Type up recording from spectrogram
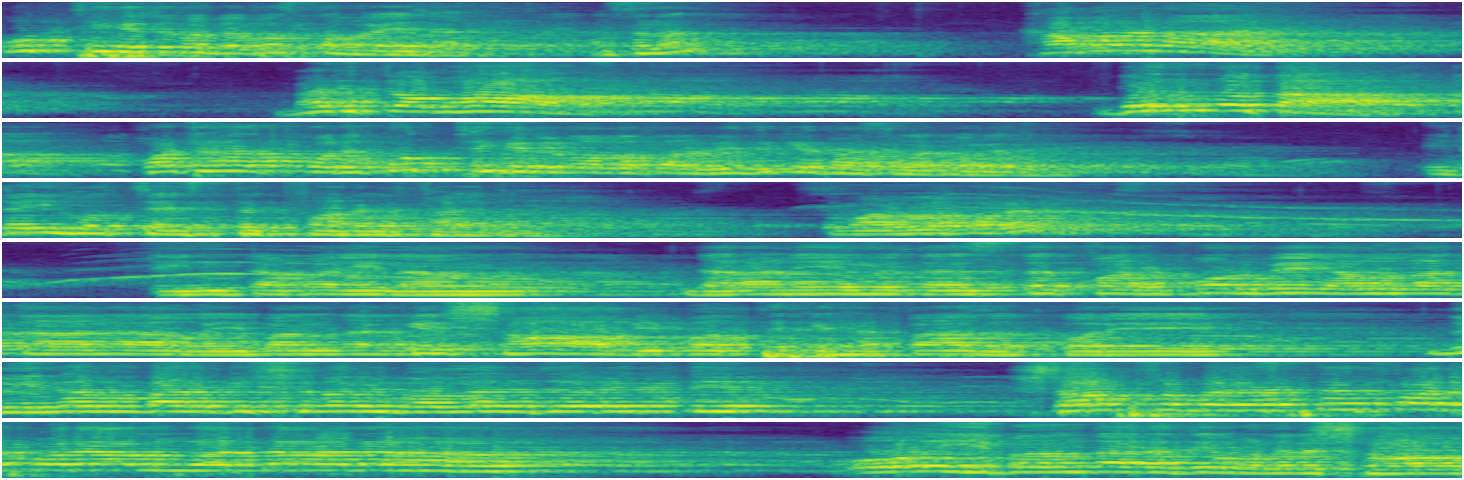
কোথ থেকে যেন ব্যবস্থা হয়ে যায়। আছে না? খাবার নাই, বাড়িতে অভাব দৈন্যতা হঠাৎ করে কোথ থেকে যেন আল্লাহ তাআলা রিজিকের ফয়সালা করে এটাই হচ্ছে ইস্তেগফারের ফায়দা। সুবহানাল্লাহ পড়েন? তিনটা পাইলাম। যারা নিয়মিত ইস্তেগফার পড়বে, আল্লাহ তাআলা ওই বান্দাকে সব বিপদ থেকে হেফাজত করে। দুই নাম্বার বিশ্বনবী বললেন যে ব্যক্তি সব সময় ইস্তেগফার পড়ে, আল্লাহ তাআলা ওই বান্দার জীবনের সব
